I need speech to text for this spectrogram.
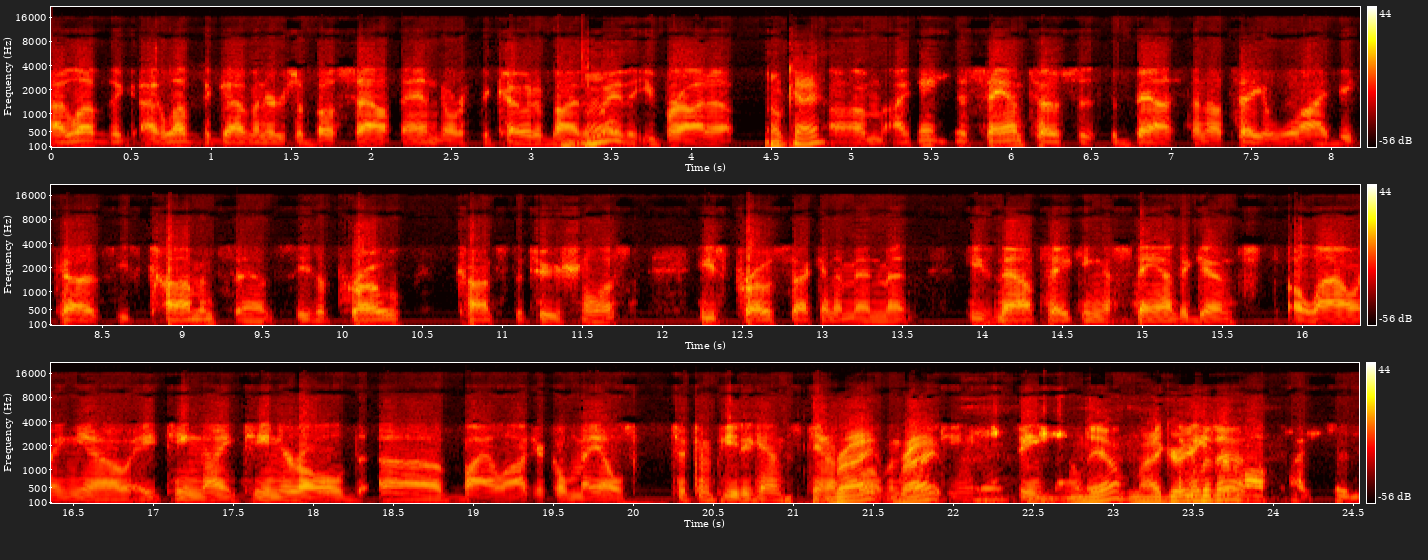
I love the I love the governors of both South and North Dakota. By the Oh. way, that you brought up. Okay. Um, I think DeSantis is the best, and I'll tell you why. Because he's common sense. He's a pro-constitutionalist. He's pro-Second Amendment. He's now taking a stand against allowing, you know, 18, 19-year-old uh, biological males to compete against, you know, Right, 12 and right. Yeah, I agree And with that. all- to,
